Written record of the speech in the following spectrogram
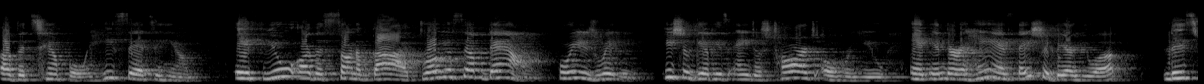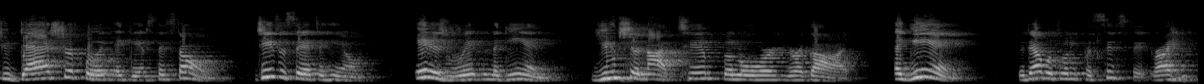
of the temple, and he said to him, If you are the Son of God, throw yourself down, for it is written, He shall give His angels charge over you, and in their hands they shall bear you up, lest you dash your foot against a stone. Jesus said to him, It is written again, You shall not tempt the Lord your God. Again, the devil's really persistent, right?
